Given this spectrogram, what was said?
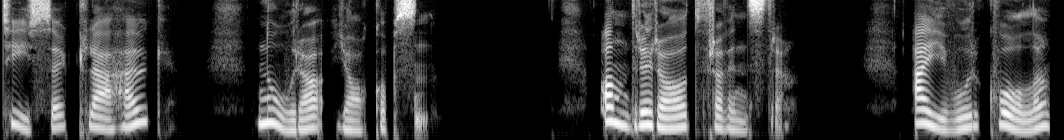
Tyse Klæhaug. Nora Jacobsen. Andre rad fra venstre. Eivor Kvåle.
